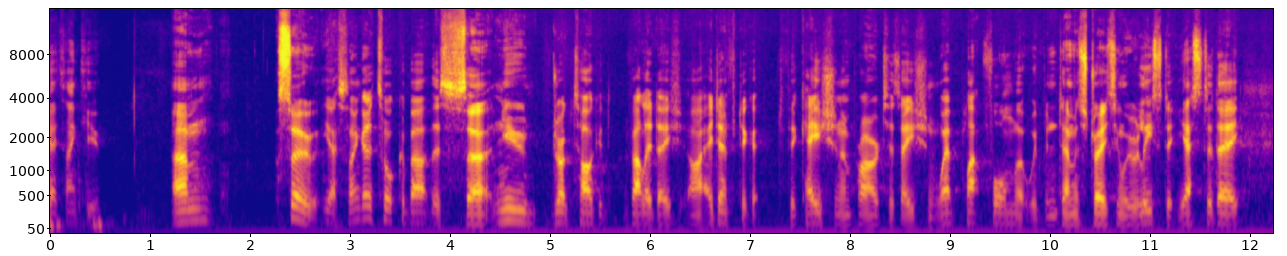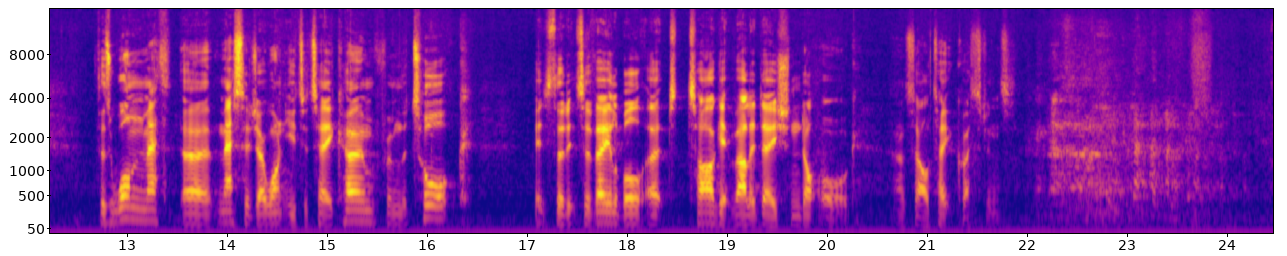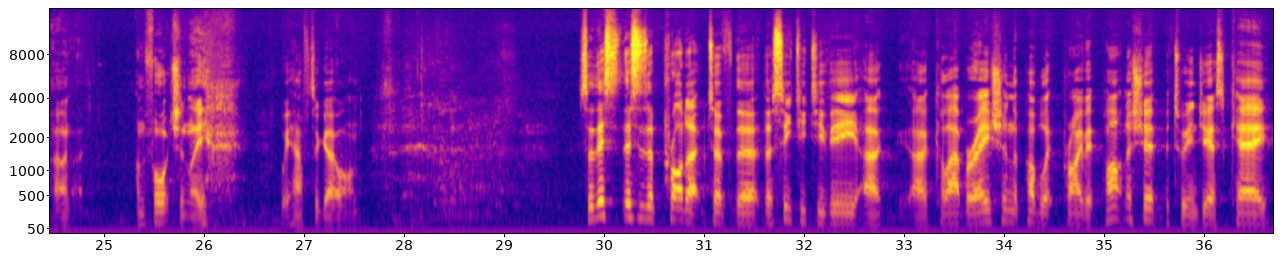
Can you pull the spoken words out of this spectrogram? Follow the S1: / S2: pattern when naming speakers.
S1: Okay, thank you. Um, so, yes, I'm going to talk about this uh, new drug target validation, uh, identification and prioritization web platform that we've been demonstrating. We released it yesterday. There's one uh, message I want you to take home from the talk. It's that it's available at targetvalidation.org. And so I'll take questions. unfortunately, we have to go on. So this, this is a product of the, the CTTV uh, uh, collaboration, the public-private partnership between GSK,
